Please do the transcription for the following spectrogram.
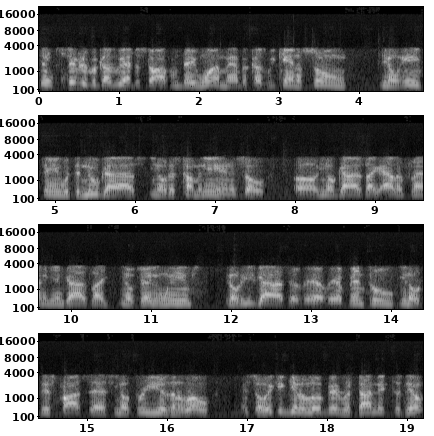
simply because we had to start from day one, man, because we can't assume, you know, anything with the new guys, you know, that's coming in. And so, uh, you know, guys like Allen Flanigan, guys like, you know, Jalen Williams, you know, these guys have, have, have been through, you know, this process, you know, three years in a row. And so it could get a little bit redundant to them.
